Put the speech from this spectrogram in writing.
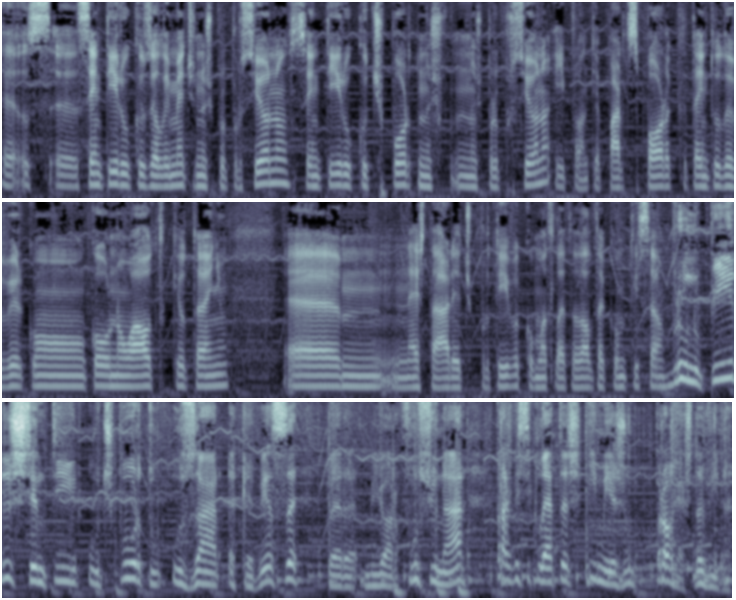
uh, sentir o que os alimentos nos proporcionam, sentir o que o desporto nos, nos proporciona e pronto, a parte de sport que tem tudo a ver com, com o know-how que eu tenho um, nesta área desportiva como atleta de alta competição. Bruno Pires, sentir o desporto, usar a cabeça para melhor funcionar para as bicicletas e mesmo para o resto da vida.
